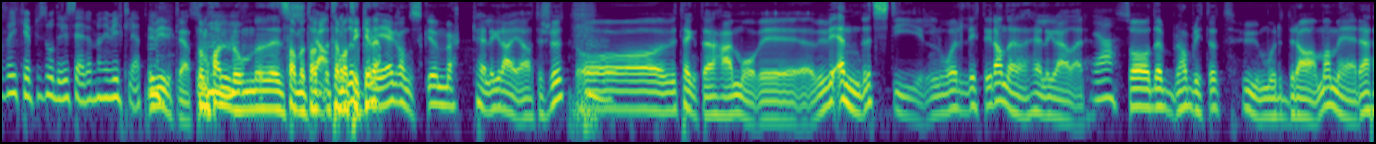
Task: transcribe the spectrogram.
Altså ikke episoder i serien, men i virkeligheten. I virkeligheten. Som handler om den samme tematikken Ja, og det ble ganske mørkt hele greia til slutt. Og vi tenkte her må vi Vi vi endret stilen vår litt, grann, det hele greia der. Ja. Så det har blitt et humordrama. Mere,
